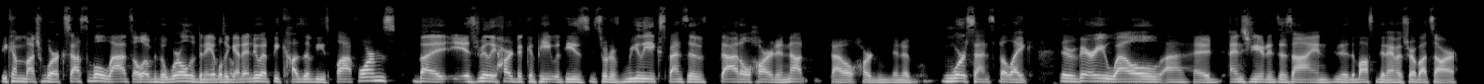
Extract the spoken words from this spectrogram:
become much more accessible. Labs all over the world have been able to get into it because of these platforms, but it's really hard to compete with these sort of really expensive battle hardened, not battle hardened in a war sense, but like they're very well uh, engineered and designed. The Boston Dynamics robots are.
